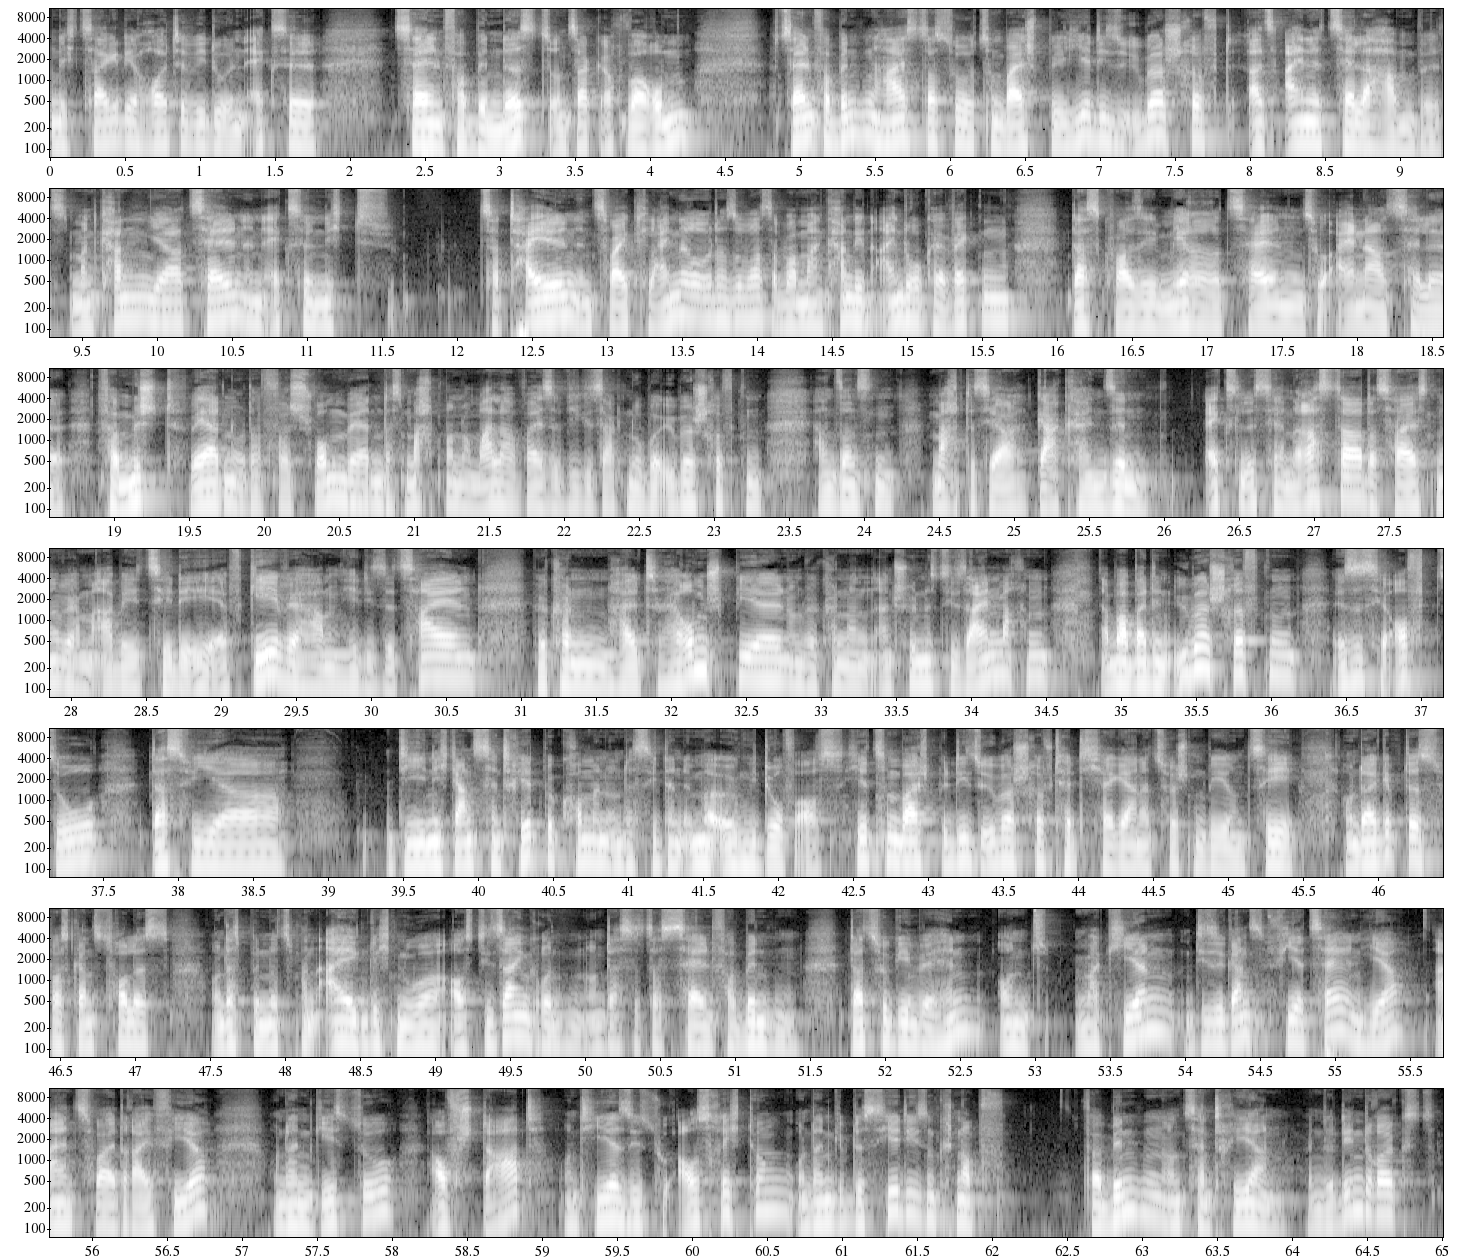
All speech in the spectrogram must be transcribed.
und ich zeige dir heute, wie du in Excel Zellen verbindest und sag auch warum. Zellen verbinden heißt, dass du zum Beispiel hier diese Überschrift als eine Zelle haben willst. Man kann ja Zellen in Excel nicht zerteilen in zwei kleinere oder sowas, aber man kann den Eindruck erwecken, dass quasi mehrere Zellen zu einer Zelle vermischt werden oder verschwommen werden. Das macht man normalerweise, wie gesagt, nur bei Überschriften. Ansonsten macht es ja gar keinen Sinn. Excel ist ja ein Raster, das heißt, ne, wir haben A, B, C, D, E, F, G, wir haben hier diese Zeilen, wir können halt herumspielen und wir können dann ein schönes Design machen. Aber bei den Überschriften ist es ja oft so, dass wir die nicht ganz zentriert bekommen und das sieht dann immer irgendwie doof aus. Hier zum Beispiel diese Überschrift hätte ich ja gerne zwischen B und C. Und da gibt es was ganz Tolles und das benutzt man eigentlich nur aus Designgründen und das ist das Zellen verbinden. Dazu gehen wir hin und markieren diese ganzen vier Zellen hier, 1, 2, 3, 4 und dann gehst du auf Start und hier siehst du Ausrichtung und dann gibt es hier diesen Knopf verbinden und zentrieren. Wenn du den drückst,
